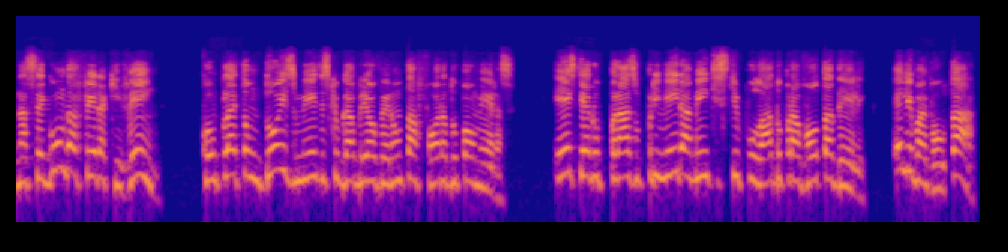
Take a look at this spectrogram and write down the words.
na segunda-feira que vem, completam dois meses que o Gabriel Verão está fora do Palmeiras. Esse era o prazo primeiramente estipulado para a volta dele. Ele vai voltar?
